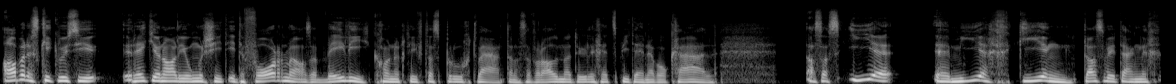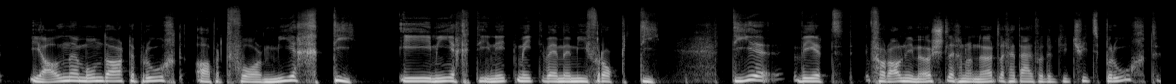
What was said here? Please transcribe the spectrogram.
Aber es gibt gewisse regionale Unterschiede in den Formen, also welche Konjunktiv das gebraucht werden. Also vor allem natürlich jetzt bei diesen Vokalen. Also das I, äh, mich, ging, das wird eigentlich in allen Mundarten gebraucht, aber die Form michti, ich michti nicht mit, wenn man mich fragt. Die wird vor allem im östlichen und nördlichen Teil von der Deutschschweiz gebraucht.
